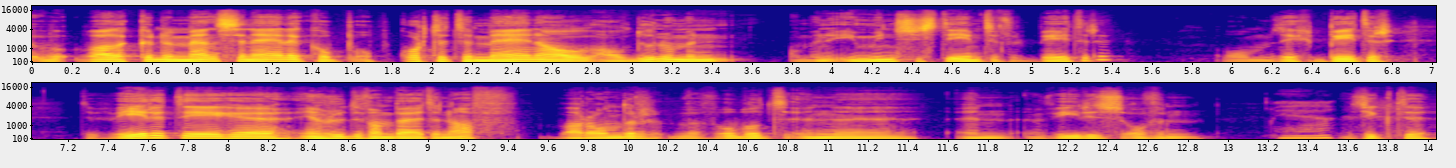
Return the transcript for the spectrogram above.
Eh, wat kunnen mensen eigenlijk op, op korte termijn al, al doen om een, om hun immuunsysteem te verbeteren? Om zich beter te weren tegen invloeden van buitenaf, waaronder bijvoorbeeld een, eh, een, een virus of een ja. ziekte.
